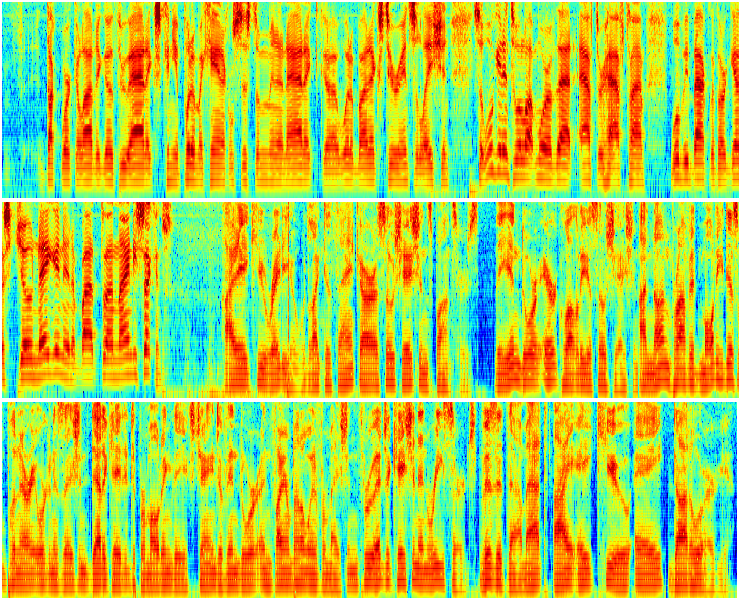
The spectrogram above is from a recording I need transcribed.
ductwork allowed to go through attics? Can you put a mechanical system in an attic? Uh, what about exterior insulation? So we'll get into a lot more of that after halftime. We'll be back with our guest Joe Nagin in about uh, 90 seconds. IAQ Radio would like to thank our association sponsors. The Indoor Air Quality Association, a nonprofit multidisciplinary organization dedicated to promoting the exchange of indoor environmental information through education and research. Visit them at iaqa.org.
